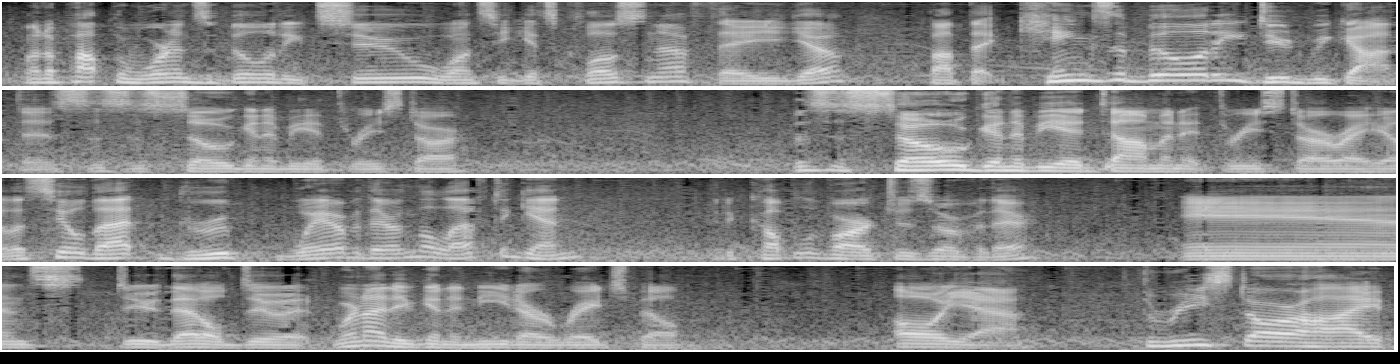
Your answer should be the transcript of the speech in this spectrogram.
I'm gonna pop the Warden's ability too once he gets close enough. There you go. Pop that King's ability. Dude, we got this. This is so gonna be a three-star. This is so gonna be a dominant three-star right here. Let's heal that group way over there on the left again. Get a couple of archers over there. And, dude, that'll do it. We're not even gonna need our rage spell. Oh, yeah three star hype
